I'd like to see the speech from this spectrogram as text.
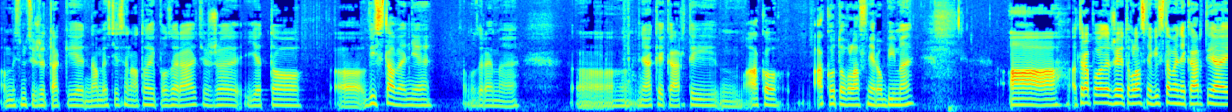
A myslím si, že tak je na mieste sa na to aj pozerať, že je to uh, vystavenie samozrejme nejaké karty, ako, ako to vlastne robíme. A, a treba povedať, že je to vlastne vystavenie karty aj,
